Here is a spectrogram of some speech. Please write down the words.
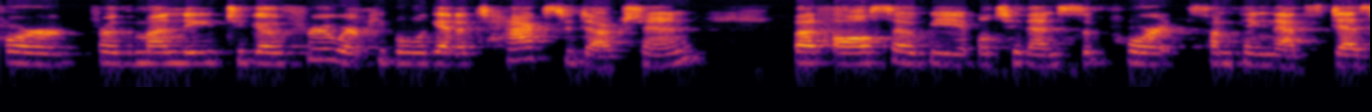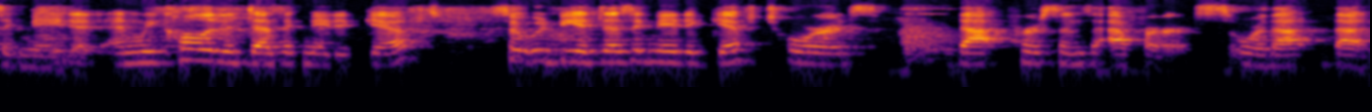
for for the money to go through, where people will get a tax deduction, but also be able to then support something that's designated. And we call it a designated gift. So it would be a designated gift towards that person's efforts or that that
